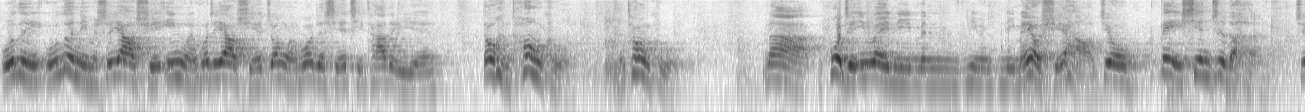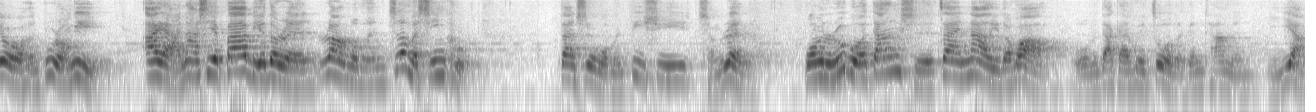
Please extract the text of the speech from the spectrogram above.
无论无论你们是要学英文，或者要学中文，或者学其他的语言，都很痛苦，很痛苦。那或者因为你们你们你没有学好，就被限制的很，就很不容易。哎呀，那些巴别的人让我们这么辛苦，但是我们必须承认，我们如果当时在那里的话，我们大概会做的跟他们一样。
